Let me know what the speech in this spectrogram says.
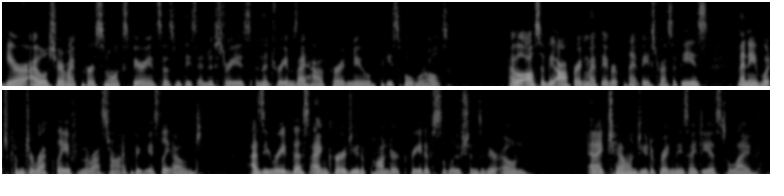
Here, I will share my personal experiences with these industries and the dreams I have for a new, peaceful world. I will also be offering my favorite plant based recipes, many of which come directly from the restaurant I previously owned. As you read this, I encourage you to ponder creative solutions of your own, and I challenge you to bring these ideas to life.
